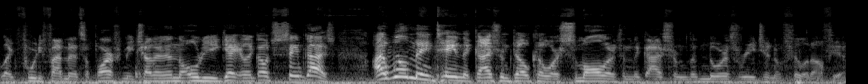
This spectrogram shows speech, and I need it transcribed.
like 45 minutes apart from each other. And then the older you get, you're like, oh, it's the same guys. I will maintain that guys from Delco are smaller than the guys from the north region of Philadelphia.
